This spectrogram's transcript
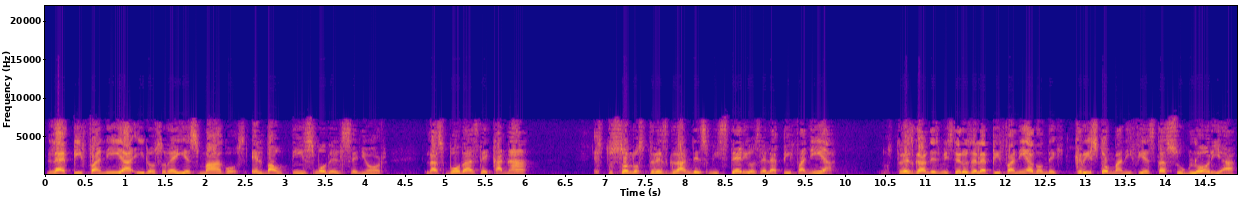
la Epifanía y los Reyes Magos, el bautismo del Señor, las bodas de Caná. Estos son los tres grandes misterios de la Epifanía. Los tres grandes misterios de la Epifanía donde Cristo manifiesta su gloria.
